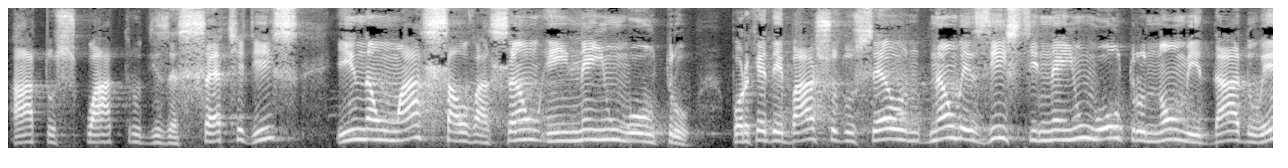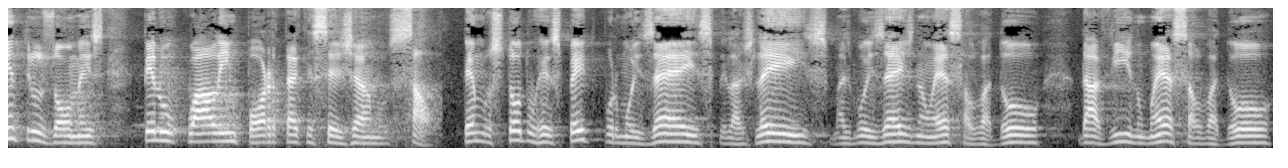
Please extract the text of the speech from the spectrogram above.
Atos 4, 17 diz: E não há salvação em nenhum outro, porque debaixo do céu não existe nenhum outro nome dado entre os homens pelo qual importa que sejamos salvos. Temos todo o respeito por Moisés, pelas leis, mas Moisés não é Salvador, Davi não é Salvador,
